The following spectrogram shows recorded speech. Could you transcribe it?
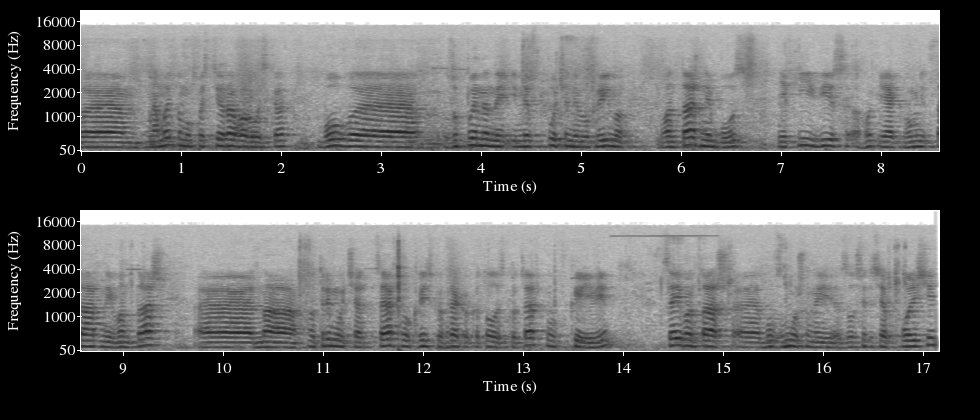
в, е, на митному пості Рава-Руська був е, зупинений і не впущений в Україну вантажний бус, який віз як гуманітарний вантаж е, на отримувача церкви, Українську греко-католицьку церкву в Києві. Цей вантаж е, був змушений залишитися в Польщі.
